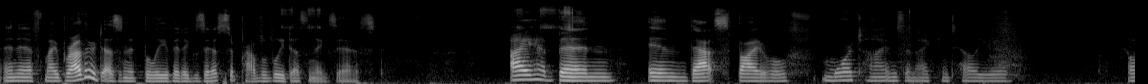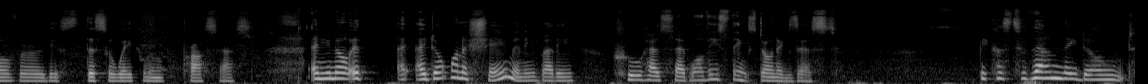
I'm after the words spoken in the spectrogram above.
and if my brother doesn't believe it exists, it probably doesn't exist. I have been in that spiral more times than I can tell you over this, this awakening process. And you know, it, I, I don't want to shame anybody who has said, well, these things don't exist. Because to them, they don't.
